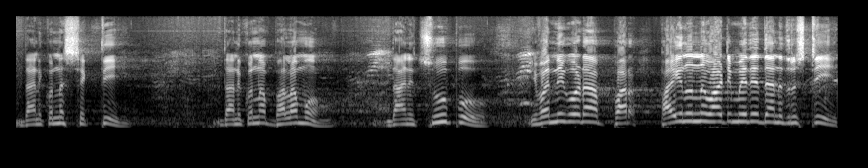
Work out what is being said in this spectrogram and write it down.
దానికి ఉన్న శక్తి దానికి ఉన్న బలము దాని చూపు ఇవన్నీ కూడా పర్ పైనున్న వాటి మీదే దాని దృష్టి.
